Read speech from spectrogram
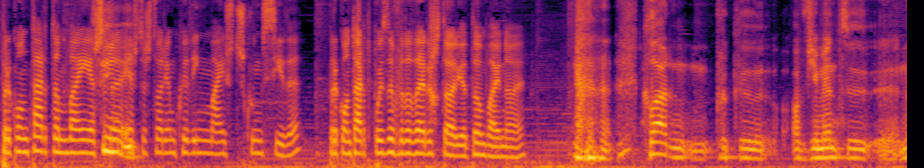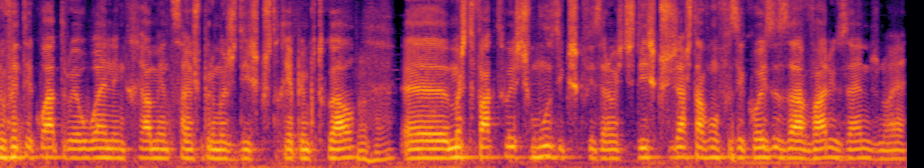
Para contar também esta, esta história um bocadinho mais desconhecida? Para contar depois a verdadeira história também, não é? claro, porque obviamente 94 eh, é o ano em que realmente saem os primeiros discos de rap em Portugal, uhum. uh, mas de facto estes músicos que fizeram estes discos já estavam a fazer coisas há vários anos, não é?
